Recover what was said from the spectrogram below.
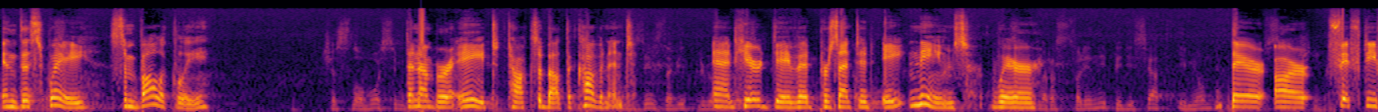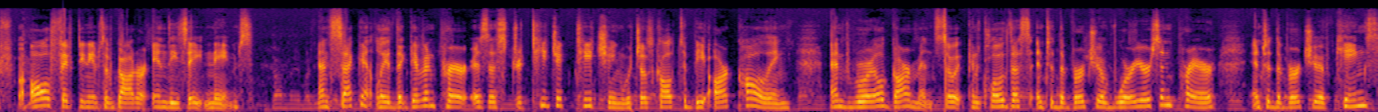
In this way, symbolically, the number eight talks about the covenant. And here David presented eight names where there are 50, all 50 names of God are in these eight names. And secondly, the given prayer is a strategic teaching which is called to be our calling and royal garments, so it can clothe us into the virtue of warriors in prayer, into the virtue of kings,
